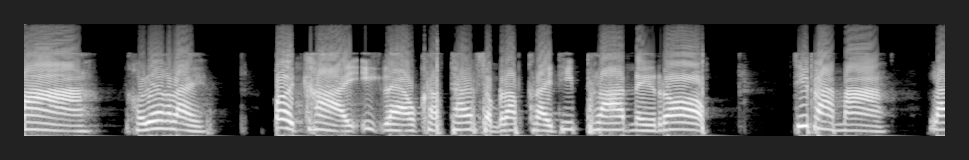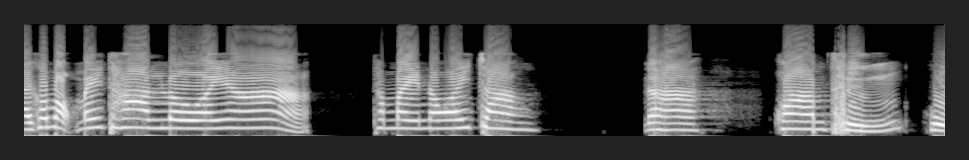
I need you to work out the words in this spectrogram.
มาเขาเรียกอะไร เปิดขายอีกแล้วครับท่านสำหรับใครที่พลาดในรอบ ที่ผ่านมา หลายคนบอกไม่ทันเลยอะ่ะทำไมน้อยจังนะคะความถึงหู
